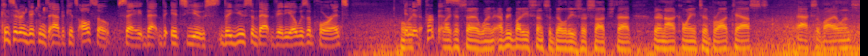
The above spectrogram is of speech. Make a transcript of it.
considering victims' advocates also say that its use, the use of that video, was abhorrent Well, in like, this purpose. Like I said, when everybody's sensibilities are such that they're not going to broadcast acts of violence,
